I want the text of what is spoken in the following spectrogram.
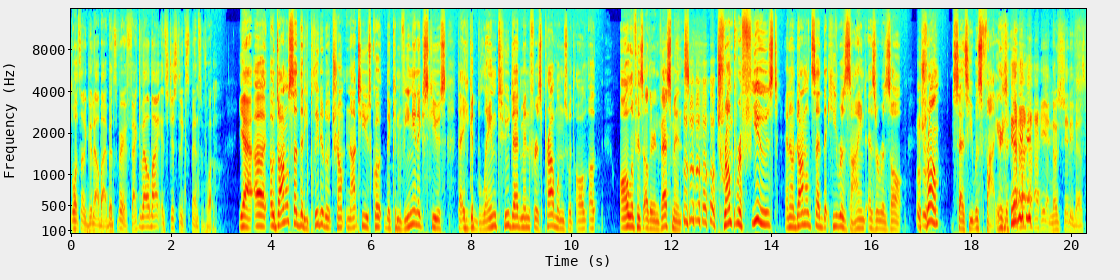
well, it's not a good alibi, but it's a very effective alibi. It's just an expensive one. Yeah, uh, O'Donnell said that he pleaded with Trump not to use quote the convenient excuse that he could blame two dead men for his problems with all uh, all of his other investments. Trump refused, and O'Donnell said that he resigned as a result. Trump says he was fired. yeah, no shit, he does.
